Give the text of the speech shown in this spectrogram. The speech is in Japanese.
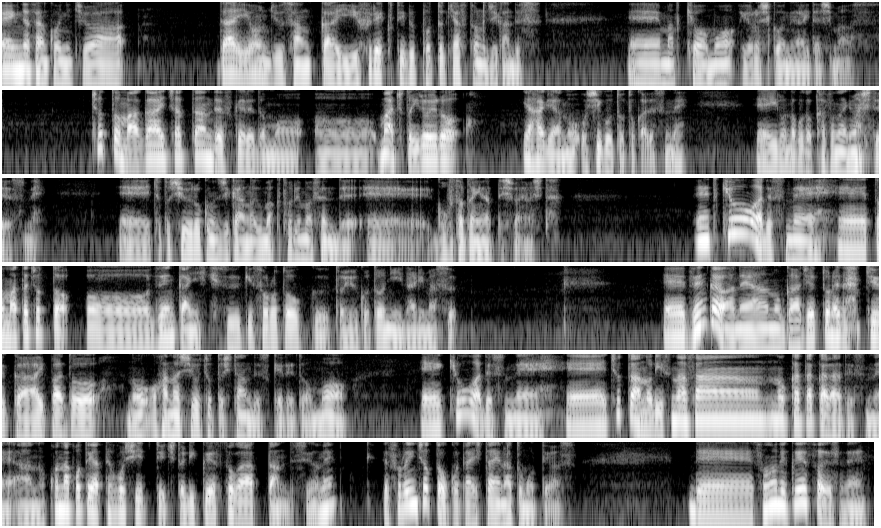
えー皆さん、こんにちは。第43回リフレクティブポッドキャストの時間です。えーま今日もよろしくお願いいたします。ちょっと間が空いちゃったんですけれども、まあちょっといろいろ、やはりあの、お仕事とかですね、えーいろんなこと重なりましてですね、えーちょっと収録の時間がうまく取れませんで、えーご無沙汰になってしまいました。えっ、と、今日はですね、えっ、と、またちょっと、前回に引き続きソロトークということになります。えー前回はね、あの、ガジェットネタっていうか iPad のお話をちょっとしたんですけれども、えー今日はですね、えーちょっとあの、リスナーさんの方からですね、あの、こんなことやってほしいっていうちょっとリクエストがあったんですよね。で、それにちょっとお答えしたいなと思っています。で、そのリクエストはですね、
